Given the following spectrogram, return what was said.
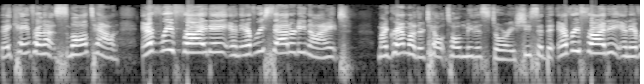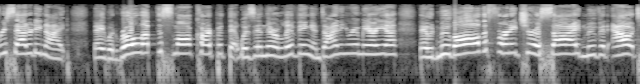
They came from that small town. Every Friday and every Saturday night, my grandmother tell, told me this story. She said that every Friday and every Saturday night, they would roll up the small carpet that was in their living and dining room area. They would move all the furniture aside, move it out,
